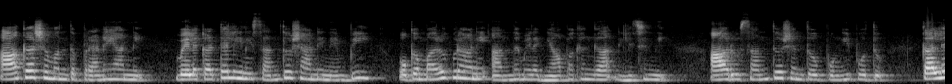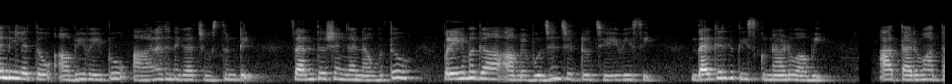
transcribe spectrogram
ఆకాశమంత ప్రణయాన్ని వెలకట్టలేని సంతోషాన్ని నింపి ఒక మరుపురాని అందమైన జ్ఞాపకంగా నిలిచింది ఆరు సంతోషంతో పొంగిపోతూ కళ్ళనీళ్ళతో అభివైపు ఆరాధనగా చూస్తుంటే సంతోషంగా నవ్వుతూ ప్రేమగా ఆమె భుజం చుట్టూ చేవేసి దగ్గరికి తీసుకున్నాడు అభి. ఆ తర్వాత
